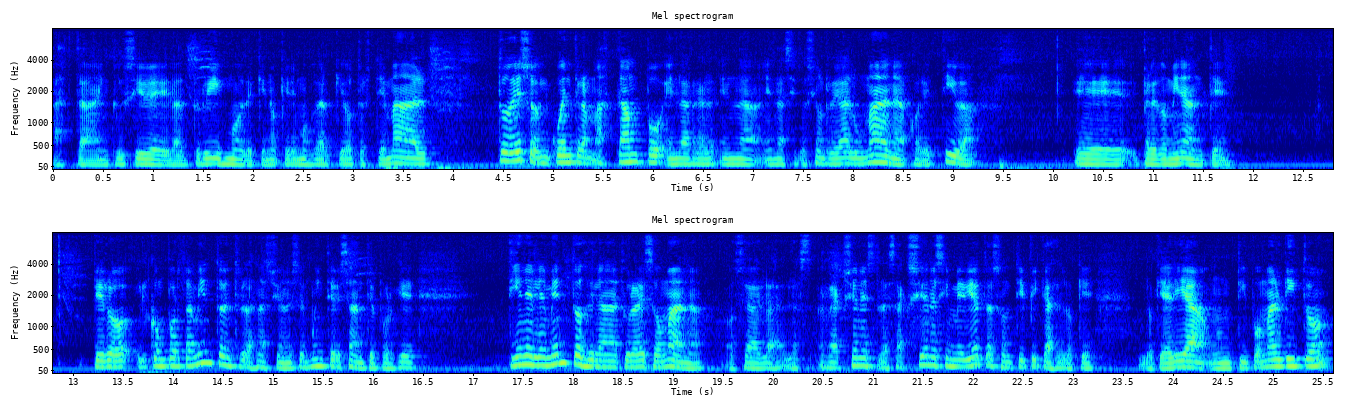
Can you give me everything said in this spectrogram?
hasta inclusive el altruismo de que no queremos ver que otro esté mal, todo eso encuentra más campo en la, en la, situación real humana, colectiva, eh, predominante. Pero el comportamiento entre las naciones es muy interesante porque tiene elementos de la naturaleza humana, o sea, las reacciones, las acciones inmediatas son típicas de lo que, lo que haría un tipo maldito,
